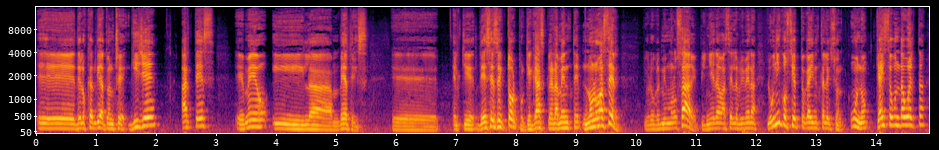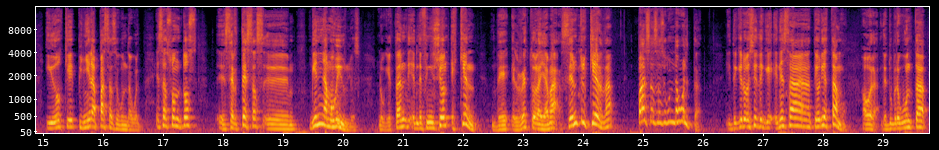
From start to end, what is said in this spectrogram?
eh, de los candidatos entre Guille, Artes, eh, Meo y la Beatriz. Eh, el que de ese sector, porque Gas claramente no lo va a hacer. Yo creo que él mismo lo sabe. Piñera va a ser la primera. Lo único cierto que hay en esta elección, uno, que hay segunda vuelta y dos, que Piñera pasa segunda vuelta. Esas son dos eh, certezas eh, bien inamovibles. Lo que está en, definición es quién del resto de la llamada centro izquierda pasa esa segunda vuelta. Y te quiero decir de que en esa teoría estamos. Ahora, de tu pregunta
